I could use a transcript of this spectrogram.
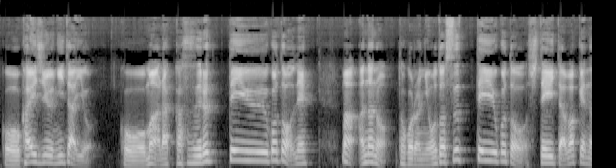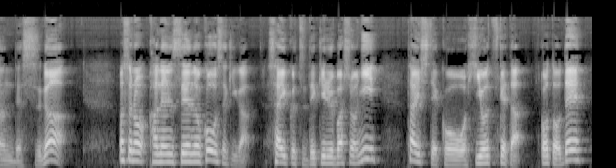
こう、怪獣2体を、こう、まあ、落下させるっていうことをね、まあ、穴のところに落とすっていうことをしていたわけなんですが、まあ、その可燃性の鉱石が採掘できる場所に対してこう火をつけたことで、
